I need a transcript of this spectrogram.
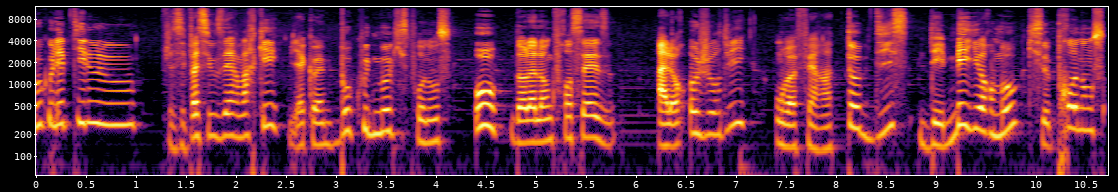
Coucou les petits loulous Je sais pas si vous avez remarqué, il y a quand même beaucoup de mots qui se prononcent O dans la langue française. Alors aujourd'hui, on va faire un top 10 des meilleurs mots qui se prononcent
